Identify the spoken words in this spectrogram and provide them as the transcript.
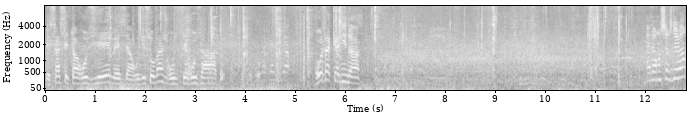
et ça, c'est un rosier, mais c'est un rosier sauvage. C'est Rosa. Rosa canina. Alors on cherche de l'or?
